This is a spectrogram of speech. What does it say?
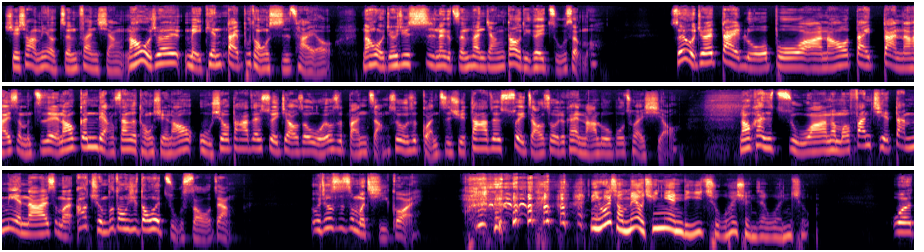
学校里面有蒸饭箱，然后我就会每天带不同的食材哦，然后我就去试那个蒸饭箱到底可以煮什么，所以我就会带萝卜啊，然后带蛋啊，还是什么之类，然后跟两三个同学，然后午休大家在睡觉的时候，我又是班长，所以我是管秩序，大家在睡着的时候，我就开始拿萝卜出来削，然后开始煮啊，什么番茄蛋面啊，还是什么，然后全部东西都会煮熟，这样，我就是这么奇怪。你为什么没有去念理组，会选择文组？我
